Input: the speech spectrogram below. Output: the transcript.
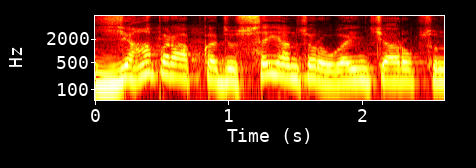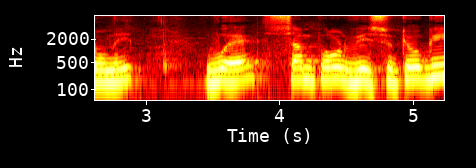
यहाँ पर आपका जो सही आंसर होगा इन चार ऑप्शनों में, वो है संपूर्ण विश्व, क्योंकि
